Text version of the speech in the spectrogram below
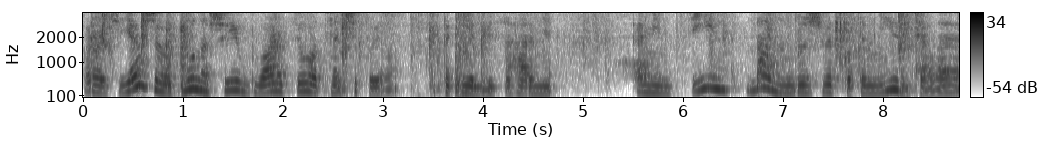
Коротше, я вже одну на шию була цю от начепила. Такі, дивіться, гарні камінці. Да, вони дуже швидко темніють, але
